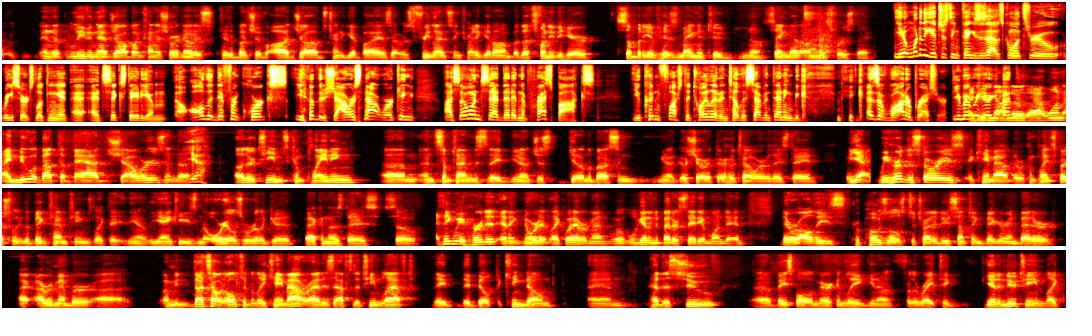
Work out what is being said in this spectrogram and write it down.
ended up leaving that job on kind of short notice, did a bunch of odd jobs trying to get by as I was freelancing, trying to get on. But that's funny to hear somebody of his magnitude, you know, saying that on his first day. You know, one of the interesting things is I was going through research looking at at, at Sick's Stadium, all the different quirks. You know, the shower's not working. Uh, someone said that in the press box, you couldn't flush the toilet until the seventh inning because because of water pressure. Do you remember I hearing not about know that one. I knew about the bad showers and the Yeah. other teams complaining. Um, and sometimes they, you know, just get on the bus and, you know, go shower at their hotel wherever they stayed. But yeah, we heard the stories. It came out. There were complaints, especially the big time teams like the, you know, the Yankees and the Orioles were really good back in those days. So I think we heard it and ignored it. Like, whatever, man, we'll, we'll get in a better stadium one day. And there were all these proposals to try to do something bigger and better. I, I remember, uh, I mean, that's how it ultimately came out, right? Is after the team left, they they built the Kingdome and had to sue uh, Baseball American League, you know, for the right to get a new team. Like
